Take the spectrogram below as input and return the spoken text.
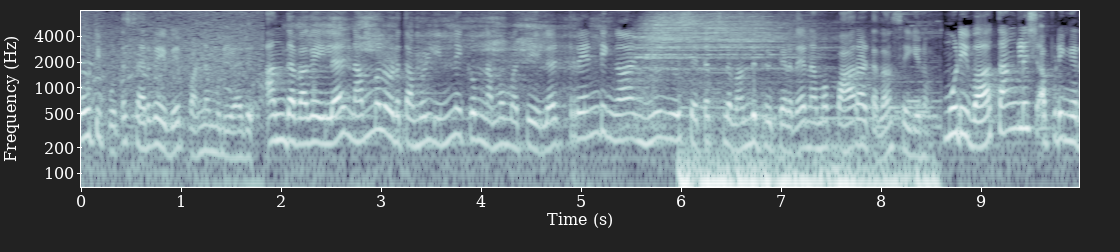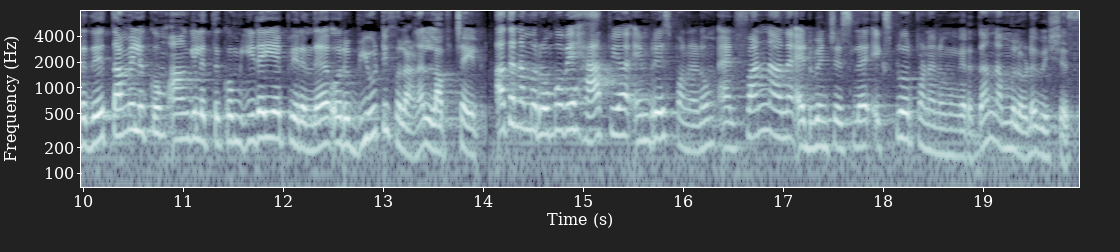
போட்டி போட்டு சர்வேவே பண்ண முடியாது. அந்த வகையில நம்மளோட தமிழ் இன்னைக்கும் நம்ம மத்தியில ட்ரெண்டிங்கா நியூ நியூ செட்டப்ஸ்ல வந்துட்டு இருக்கிறத நம்ம பாராட்ட தான் செய்யணும். முடிவா தங்கிலீஷ் அப்படிங்கிறது தமிழுக்கும் ஆங்கிலத்துக்கும் இடையே பிறந்த ஒரு பியூட்டிஃபுல்லான லவ் சைல்டு அதை நம்ம ரொம்பவே ஹாப்பியா எம்ப்ரேஸ் பண்ணணும் அண்ட் ஃபன்னான அட்வென்ச்சர்ஸ்ல எக்ஸ்ப்ளோர் பண்ணணுங்கிறது தான் நம்மளோட விஷஸ்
